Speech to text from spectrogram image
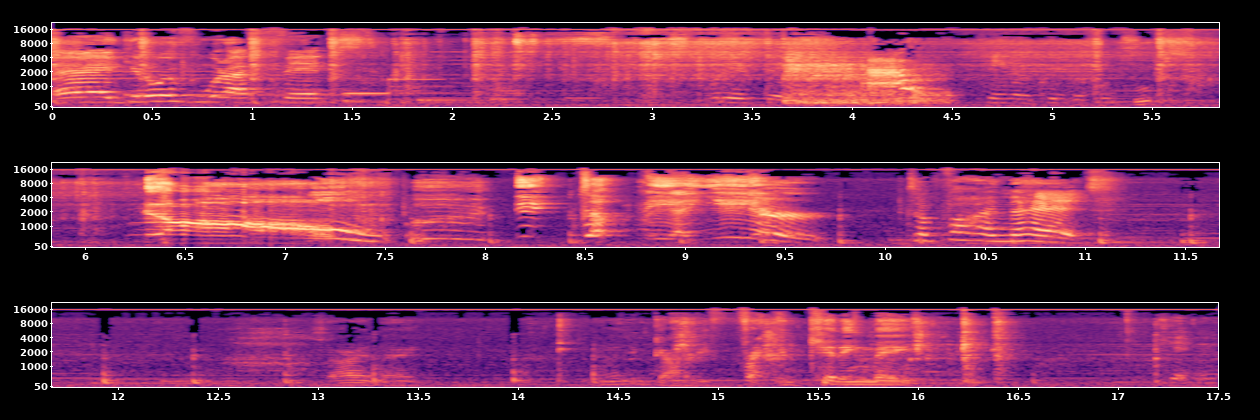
Hey, get away from what I fixed. What is think? Ow! Kingdom Creeper. Oops. No! It took me a year to find that. Sorry, man. You gotta be freaking kidding me. Kidding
